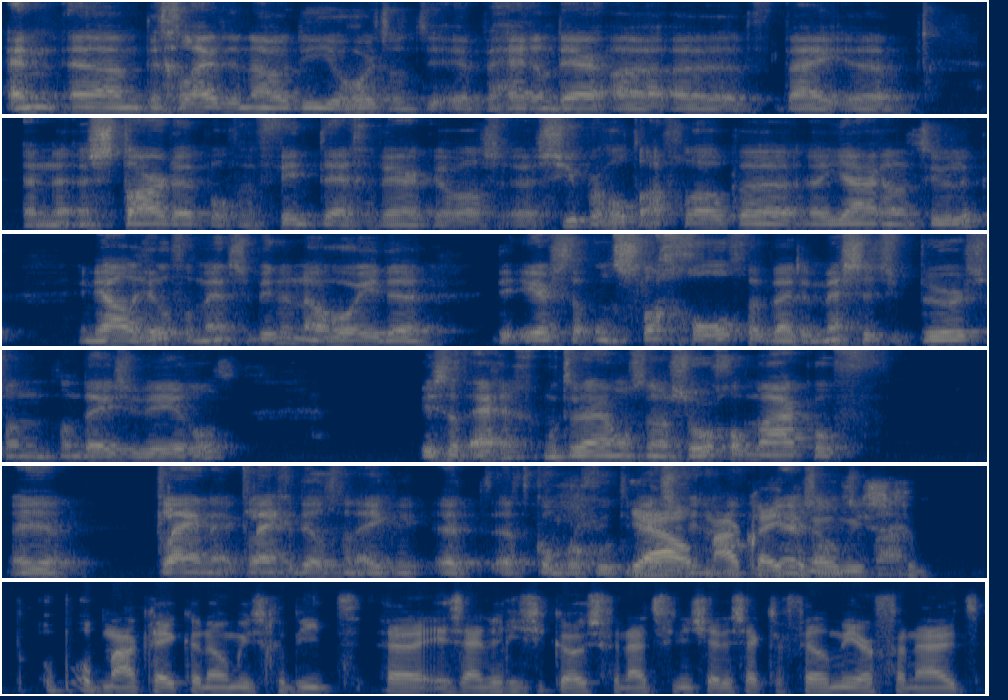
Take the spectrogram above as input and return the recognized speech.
en um, de geluiden nou die je hoort, want her en der uh, uh, bij uh, een, een start-up of een fintech werken was super hot de afgelopen jaren natuurlijk. En die halen heel veel mensen binnen. Nou hoor je de, de eerste ontslaggolven bij de message birds van, van deze wereld. Is dat erg? Moeten wij ons nou zorgen om maken? Of uh, klein, klein gedeelte van de economie, het, het komt wel goed. ja, op macro-economisch, op, op macro-economisch gebied uh, zijn de risico's vanuit de financiële sector veel meer vanuit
